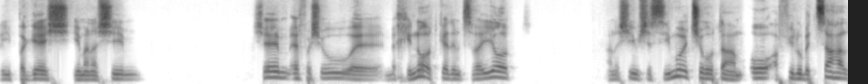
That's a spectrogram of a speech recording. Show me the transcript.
להיפגש עם אנשים שהם איפשהו אה, מכינות, קדם צבאיות, אנשים שסיימו את שירותם או אפילו בצה"ל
